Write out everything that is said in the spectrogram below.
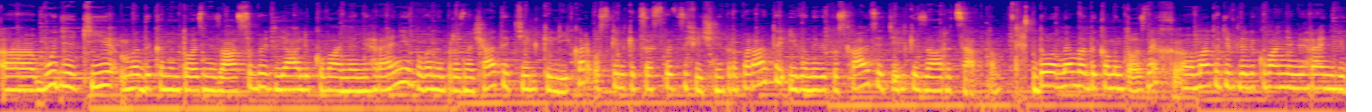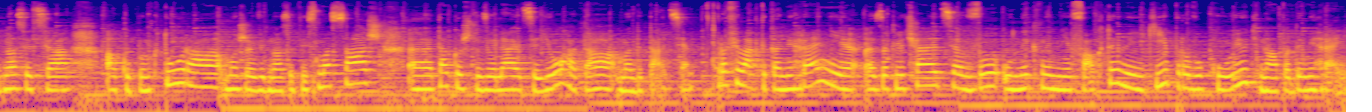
Е, Будь-які медикаментозні засоби для лікування мігрені повинен призначати тільки лікар, оскільки це специфічні препарати і вони відпускаються тільки за рецептом. До немедикаментозних е, методів для лікування мігрені відноситься акупунктура, може відноситись масаж, е, також дозволяється йога та медитація. Профілактика мігрені е, заключається в уникненні факторів, які провокують напади мігрені.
